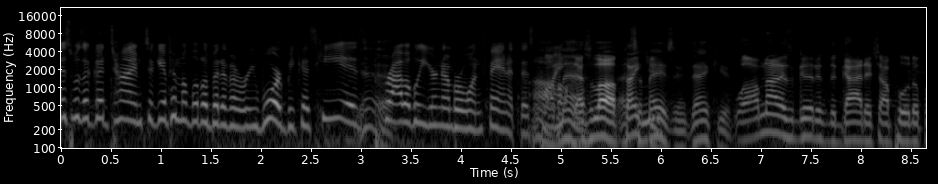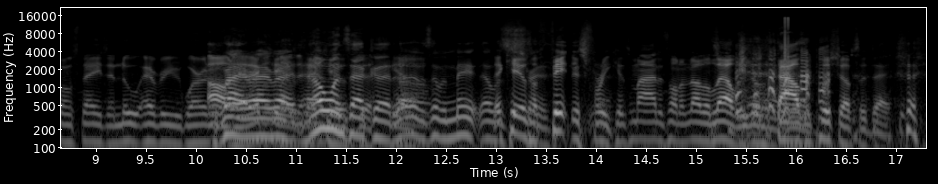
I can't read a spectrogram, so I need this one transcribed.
this was a good time to give him a little bit of a reward because he is Yeah. probably your number one fan at this Oh, point. man. That's love. That's Thank you. amazing. Thank you. Well, I'm not as good as the guy that y'all pulled up on stage and knew every word. Oh, of right, it. right, right. No one's that good. good. That was, that was, ma- that That was kid's a fitness freak. His mind is on another level. He does a thousand push-ups a day.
